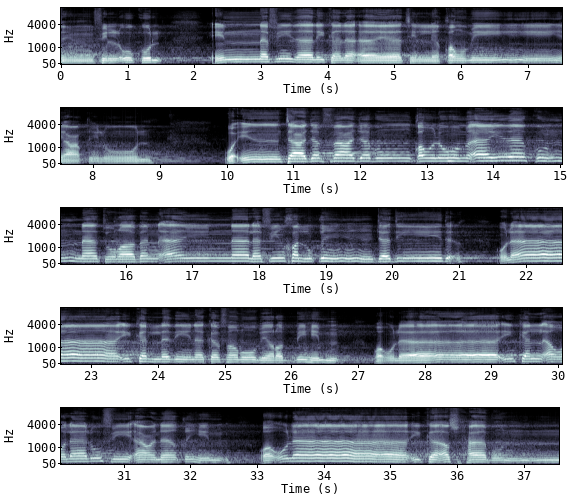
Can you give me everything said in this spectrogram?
في الأكل. إن في ذلك لآيات لقوم يعقلون. وإن تعجب فعجب قولهم أئذا كنا ترابا أئنا لفي خلق جديد أولئك الذين كفروا بربهم وأولئك الأغلال في أعناقهم وأولئك أصحاب النار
